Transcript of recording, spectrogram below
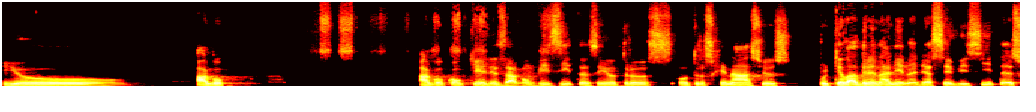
Eu hago hago com que eles hagam visitas em outros outros ginásios, porque a adrenalina de fazer visitas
